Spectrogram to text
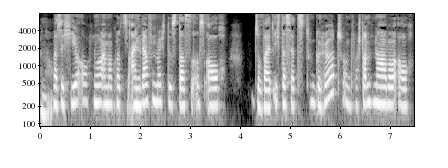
Genau. Was ich hier auch nur einmal kurz einwerfen möchte, ist, dass es auch, soweit ich das jetzt gehört und verstanden habe, auch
